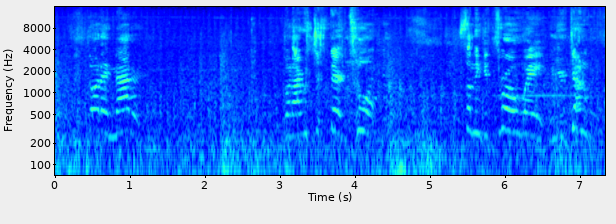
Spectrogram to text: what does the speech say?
I thought I mattered. But I was just their toy. Something to throw away when you're done with.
